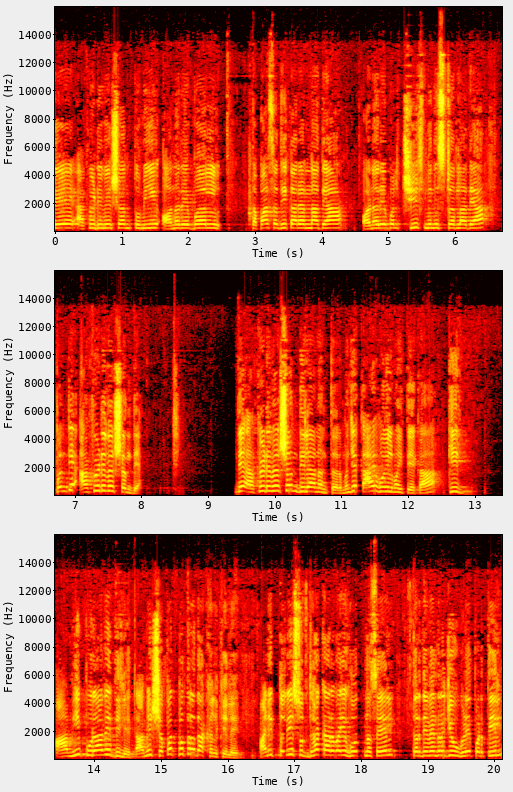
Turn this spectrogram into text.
ते अफिडेव्हिशन तुम्ही ऑनरेबल तपास अधिकाऱ्यांना द्या ऑनरेबल चीफ मिनिस्टरला द्या पण ते अफिडेव्हिशन द्या. ते अफिडेव्हिशन दिल्यानंतर म्हणजे काय होईल माहितीये का? की आम्ही पुरावे दिलेत आम्ही शपथपत्र दाखल केलंय आणि तरी सुद्धा कारवाई होत नसेल तर देवेंद्रजी उघडे पडतील.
